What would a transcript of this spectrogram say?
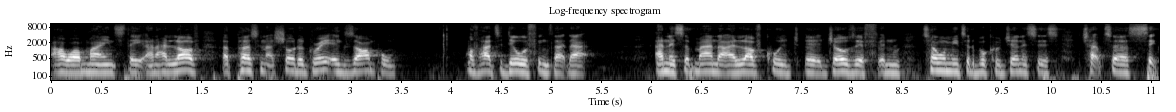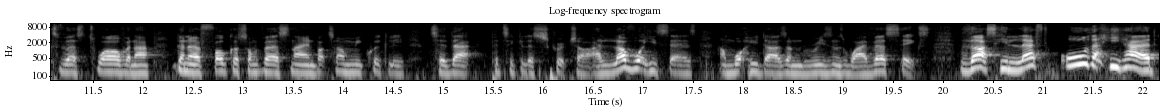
our mind state. And I love a person that showed a great example of how to deal with things like that. And it's a man that I love called uh, Joseph. And turn with me to the book of Genesis, chapter 6, verse 12. And I'm going to focus on verse 9, but turn me quickly to that particular scripture. I love what he says and what he does and the reasons why. Verse 6 Thus he left all that he had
